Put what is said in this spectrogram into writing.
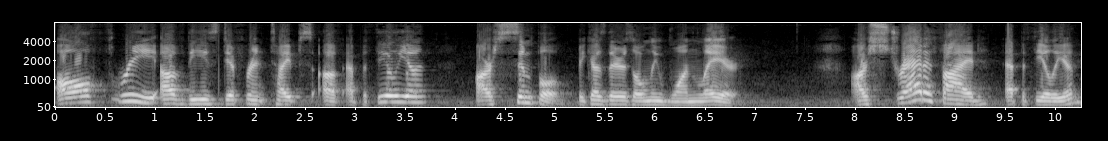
All three of these different types of epithelia are simple because there's only one layer. Our stratified epithelia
